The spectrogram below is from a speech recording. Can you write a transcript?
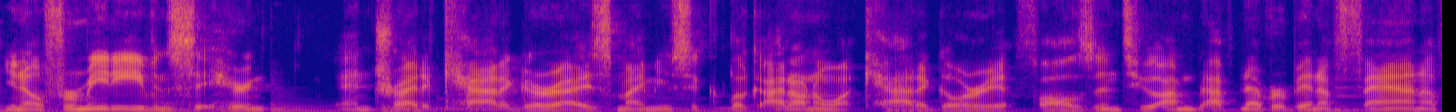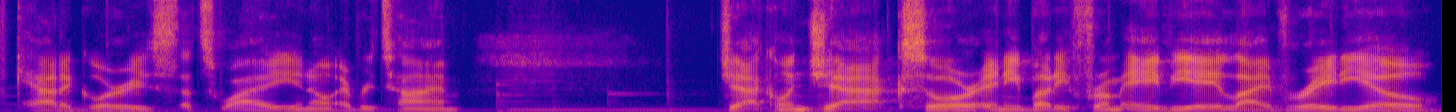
you know, for me to even sit here and, and try to categorize my music, look, I don't know what category it falls into. I'm, I've never been a fan of categories. That's why, you know, every time Jacqueline Jax or anybody from AVA Live Radio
